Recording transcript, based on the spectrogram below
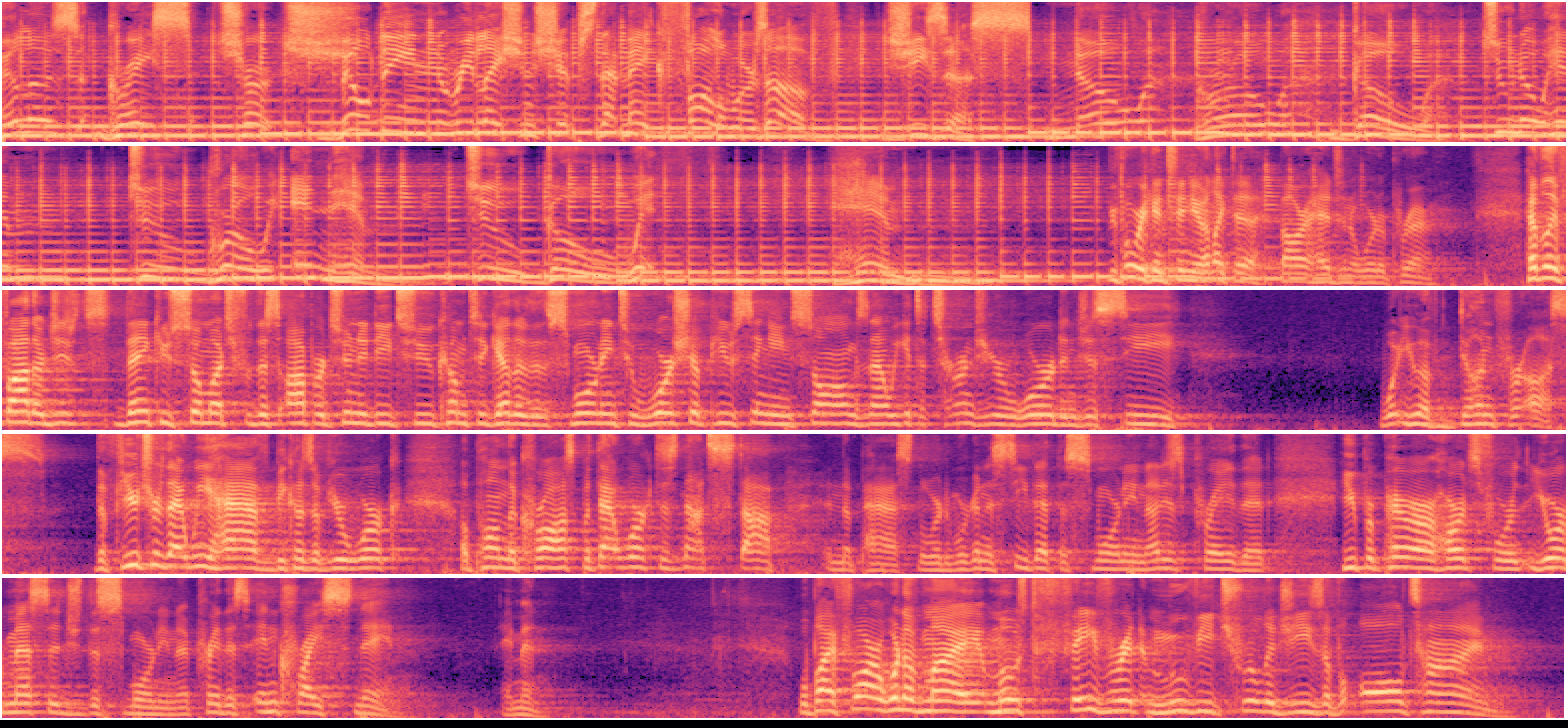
Villas Grace Church, building relationships that make followers of Jesus. Know, grow, go. To know Him, to grow in Him, to go with Him. Before we continue, I'd like to bow our heads in a word of prayer. Heavenly Father, Jesus, thank you so much for this opportunity to come together this morning to worship you singing songs. Now we get to turn to your word and just see what you have done for us, the future that we have because of your work upon the cross. But that work does not stop in the past, Lord. And we're going to see that this morning. And I just pray that you prepare our hearts for your message this morning. I pray this in Christ's name. Amen. Well, by far, one of my most favorite movie trilogies of all time,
